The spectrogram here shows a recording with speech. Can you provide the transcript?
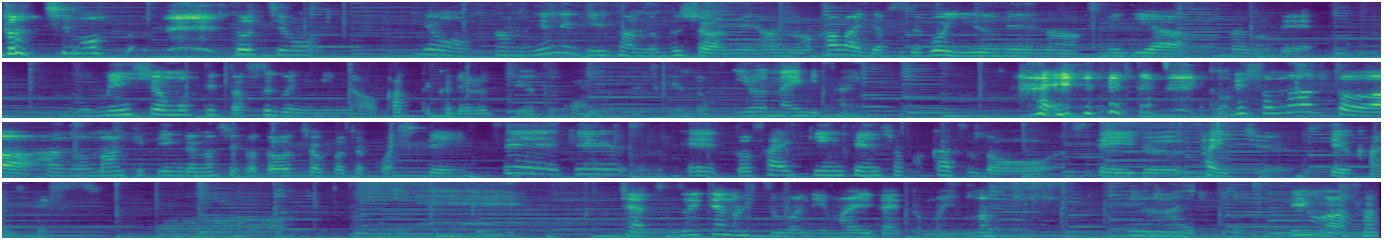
どっちもどっちも。でも、あのユネピーさんの部署はね、あのハワイではすごい有名なメディアなので、もう名刺を持っていったらすぐにみんな分かってくれるっていうところなんですけど。いろんな意味でね。はい。で、その後は、あの、マーケティングの仕事をちょこちょこしていて、で、えっ、ー、と、最近転職活動をしている最中っていう感じです。おいいね。じゃあ、続いての質問に参りたいと思います。はい、では早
